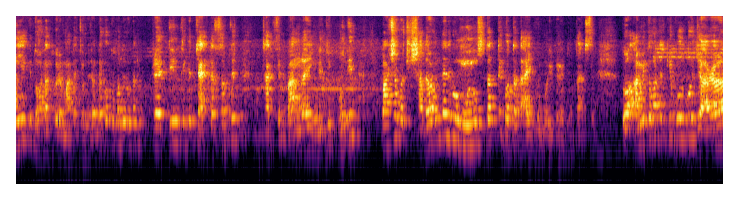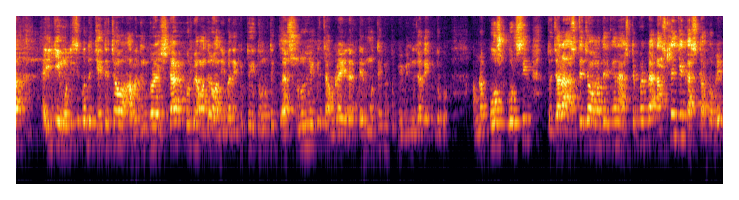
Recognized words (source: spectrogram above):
নিয়ে কিন্তু হঠাৎ করে মাঠে চলে যাও। দেখো তোমাদের ওখানে প্রায় তিন থেকে চারটা সাবজেক্ট থাকছে। বাংলা, ইংরেজি, গণিত পাশাপাশি সাধারণ জ্ঞান এবং মনস্তাত্ত্বিক অর্থাৎ আইকিউ কিন্তু থাকছে। তো আমি তোমাদেরকে বলব, যারা এই যে এমওটিসি পদে যেতে চাও, আবেদন করা স্টার্ট করবে, আমাদের অনির্বাণে কিন্তু ইতিমধ্যে ক্লাস শুরু হয়ে গেছে। আমরা এর- মধ্যে কিন্তু বিভিন্ন জায়গায় কিন্তু আমরা পোস্ট করছি। তো যারা আসতে চাও, আমাদের এখানে আসতে পারবে। আসলে যে কাজটা হবে,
